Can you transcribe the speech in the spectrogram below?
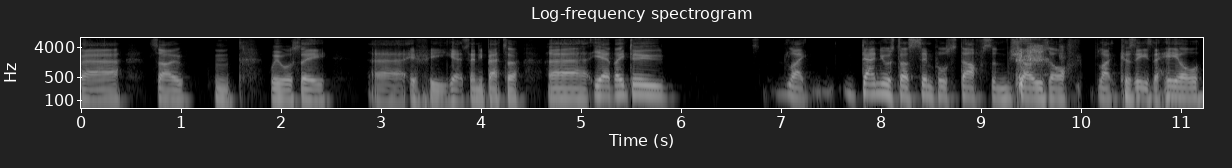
Uh, so hmm, we will see uh, if he gets any better. Uh, yeah, they do like Daniels does simple stuffs and shows off like because he's the heel.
